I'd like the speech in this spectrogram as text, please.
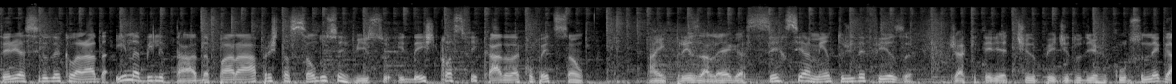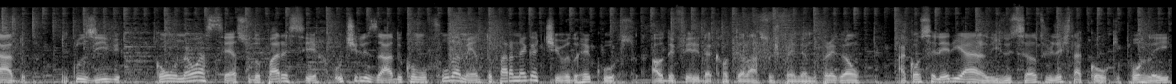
teria sido declarada inabilitada para a prestação do serviço e desclassificada da competição. A empresa alega cerceamento de defesa, já que teria tido pedido de recurso negado, inclusive com o não acesso do parecer utilizado como fundamento para a negativa do recurso. Ao deferir a cautelar suspendendo o pregão, a conselheira Yara Liz dos Santos destacou que, por lei,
